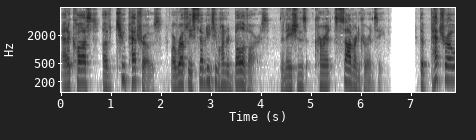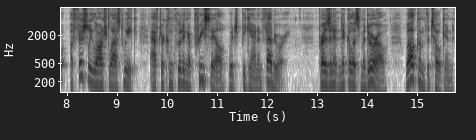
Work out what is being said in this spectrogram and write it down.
at a cost of two Petros, or roughly 7,200 bolivars, the nation's current sovereign currency. The Petro officially launched last week after concluding a pre sale which began in February. President Nicolas Maduro welcomed the token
